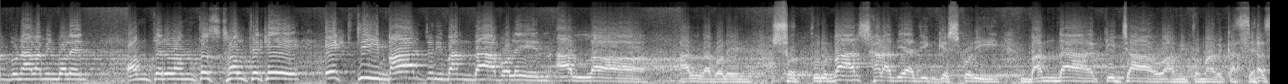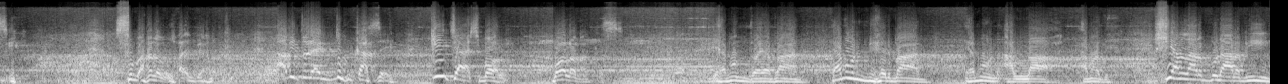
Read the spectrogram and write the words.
রাব্বুল আলামিন বলেন, অন্তরের অন্তঃস্থল থেকে একটি বার যদি বান্দা বলেন আল্লাহ আল্লাহ বলেন, সত্তর বার সাড়া দিয়া জিজ্ঞেস করি, বান্দা, কি চাও? আমি তোমার কাছে আসি। আমি তোর একদম কাছে। কি চাস বল? বল এমন দয়াবান, এমন মেহেরবান, এমন আল্লাহ আমাদের। সে আল্লাহ রব্বুল আলামিন,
